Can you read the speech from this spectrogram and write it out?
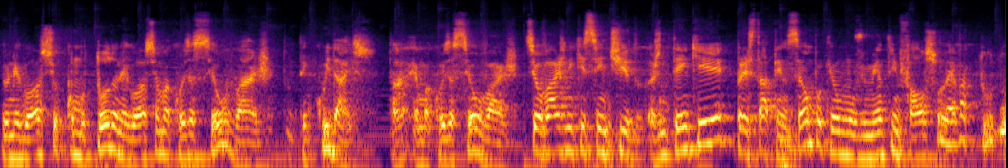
E o negócio, como todo negócio, é uma coisa selvagem. Então tem que cuidar isso. Tá? É uma coisa selvagem. Selvagem em que sentido? A gente tem que prestar atenção porque um movimento em falso leva tudo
